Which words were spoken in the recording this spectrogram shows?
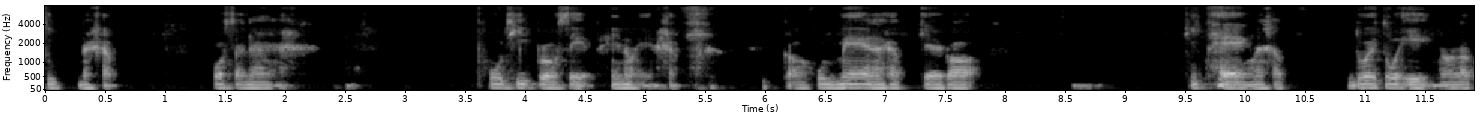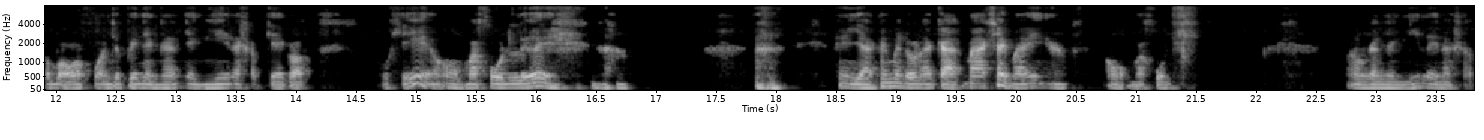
สุดนะครับ โฆษณา ผู้ที่โปรเซสให้หน่อยนะครับ ก็คุณแม่นะครับ แกก็ พลิกแพงนะครับ ด้วยตัวเองเนาะแล้วก็บอกว่าควรจะเป็นอย่างนั้นอย่างนี้นะครับ แกก็ โอเคออกมาคนเลยนะครับอยากให้มันโดนอากาศมากใช่ไหมครับออกมาคน เอากันอย่างนี้เลยนะครับ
